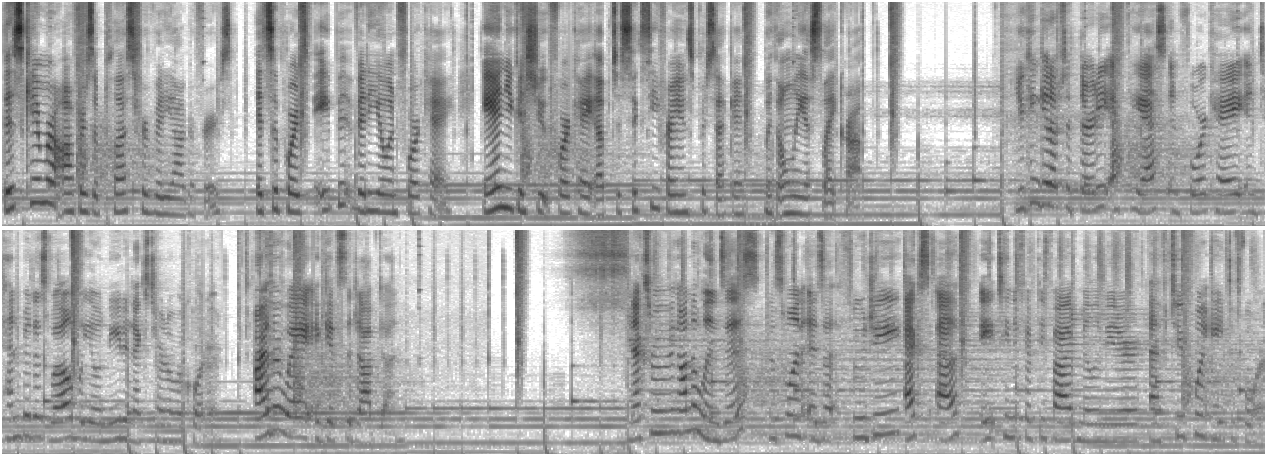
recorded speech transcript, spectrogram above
This camera offers a plus for videographers. It supports 8-bit video in 4K, and you can shoot 4K up to 60 frames per second with only a slight crop. You can get up to 30 FPS in 4K in 10-bit as well, but you'll need an external recorder. Either way, it gets the job done. Next, we're moving on to lenses. This one is a Fuji XF 18 to 55 millimeter f2.8 to 4.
